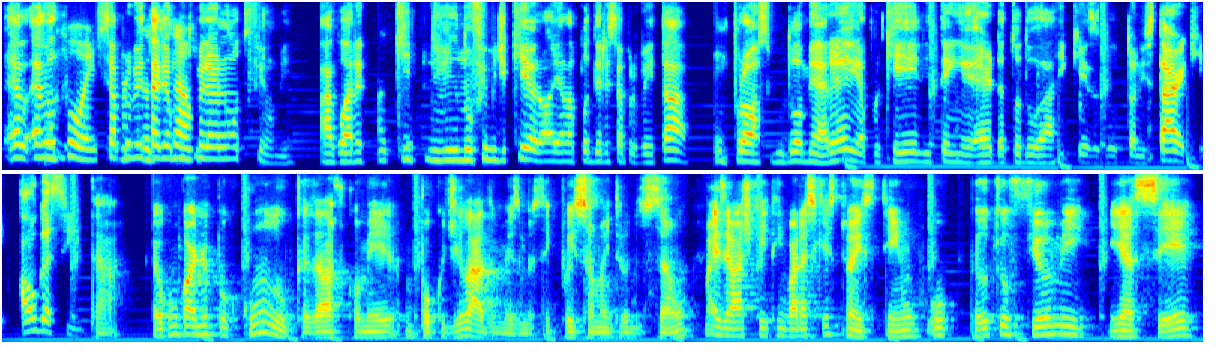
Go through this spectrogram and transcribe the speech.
ela, ela foi? se aproveitaria muito melhor no outro filme. Agora, que no filme de que herói ela poderia se aproveitar? Um próximo do Homem-Aranha, porque ele tem herda toda a riqueza do Tony Stark? Algo assim. Tá. Eu concordo um pouco com o Lucas, ela ficou meio um pouco de lado mesmo. Eu sei que foi só uma introdução, mas eu acho que tem várias questões. Tem o, o- pelo que o filme ia ser,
